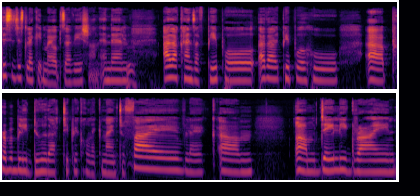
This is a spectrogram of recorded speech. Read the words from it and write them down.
this is just like in my observation. And then other kinds of people other people who uh probably do that typical like nine to five like um um daily grind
